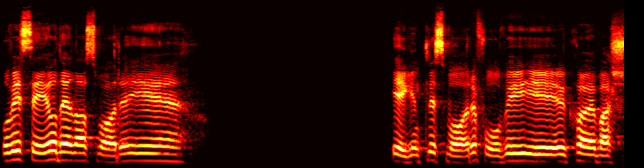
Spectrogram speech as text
Og vi ser jo det da svaret i Egentlig svaret får vi i vers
